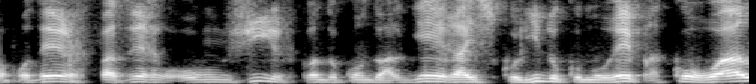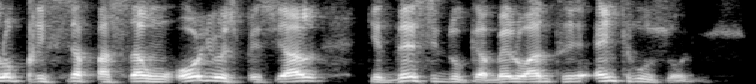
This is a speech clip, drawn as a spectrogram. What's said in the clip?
para poder fazer ungir, quando, quando alguém era escolhido como rei, para coroá-lo, precisa passar um óleo especial que desce do cabelo entre, entre os olhos.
